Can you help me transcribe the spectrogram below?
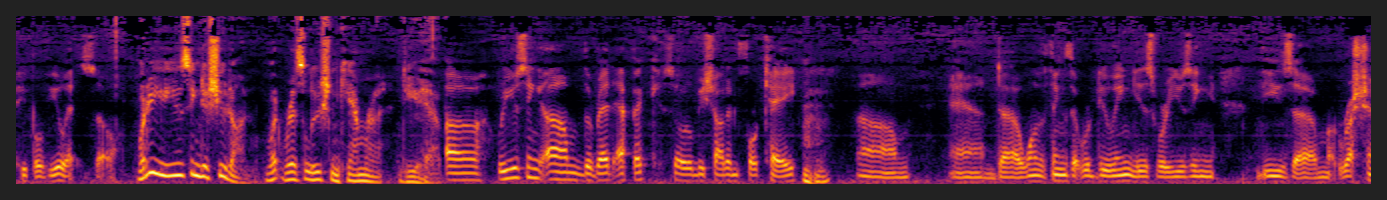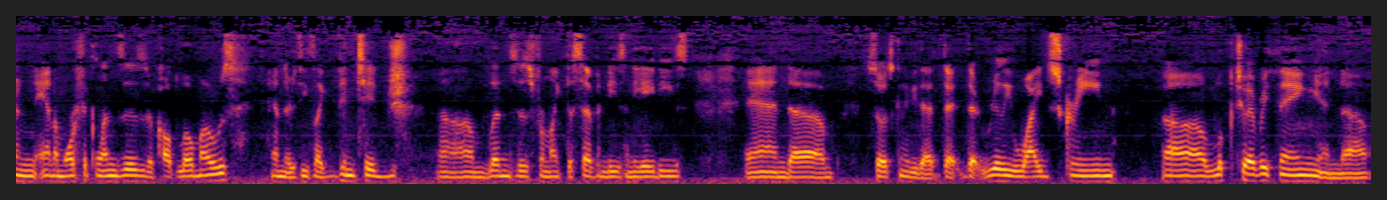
people view it. So. What are you using to shoot on? What resolution camera do you have? Uh, we're using um, the Red Epic, so it'll be shot in 4K. Um, and uh, one of the things that we're doing is we're using these um, Russian anamorphic lenses. They're called Lomos, and there's these like vintage um, lenses from like the 70s and the 80s. And um, so it's going to be that, that that really widescreen uh, look to everything. And uh,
